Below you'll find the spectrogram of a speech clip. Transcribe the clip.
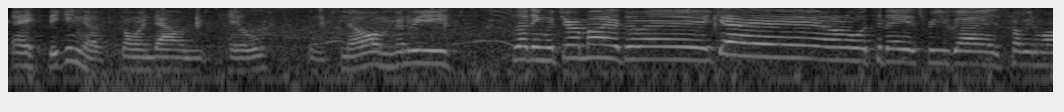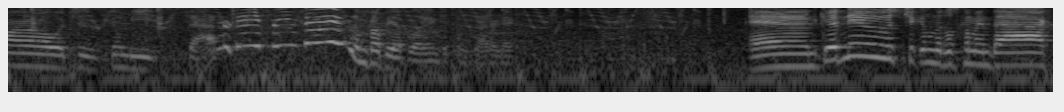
Hey, speaking of going down hills in snow, I'm gonna be sledding with Jeremiah today. Yay! I don't know what today is for you guys. Probably tomorrow, which is gonna be Saturday for you guys. I'm probably uploading this on Saturday. And good news, Chicken Little's coming back.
